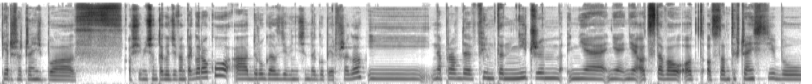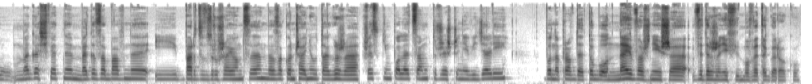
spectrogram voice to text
Pierwsza część była z 89 roku, a druga z 91. I naprawdę film ten niczym nie, nie, nie odstawał od, od tamtych części. Był mega świetny, mega zabawny i bardzo wzruszający na zakończeniu, także wszystkim polecam, którzy jeszcze nie widzieli, bo naprawdę to było najważniejsze wydarzenie filmowe tego roku.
